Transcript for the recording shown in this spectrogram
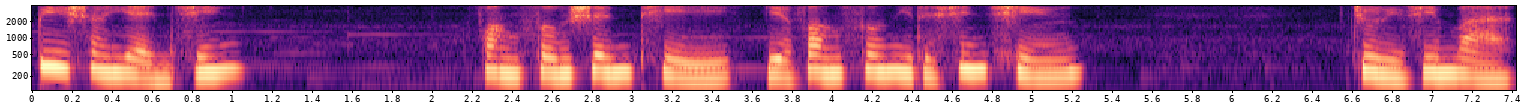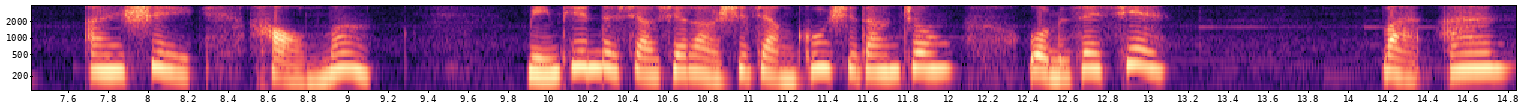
闭上眼睛，放松身体，也放松你的心情。祝你今晚安睡，好梦。明天的小学老师讲故事当中，我们再见，晚安。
